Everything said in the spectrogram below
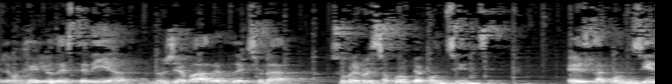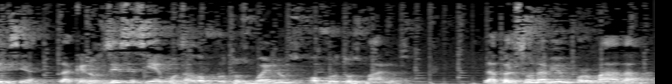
El Evangelio de este día nos lleva a reflexionar sobre nuestra propia conciencia. Es la conciencia la que nos dice si hemos dado frutos buenos o frutos malos. La persona bien formada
